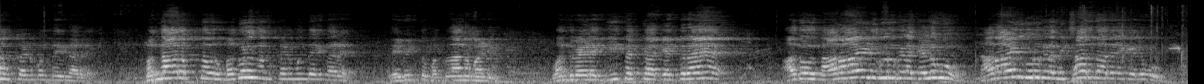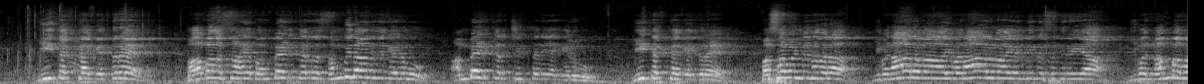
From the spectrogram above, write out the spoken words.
ನಮ್ಮ ಕಣ್ಮುಂದೆ ಇದ್ದಾರೆ. ಬಂಗಾರಪ್ಪನವ್ರ ಮಗಳು ನಮ್ಮ ಕಣ್ಮುಂದೆ ಇದ್ದಾರೆ. ದಯವಿಟ್ಟು ಮತದಾನ ಮಾಡಿ. ಒಂದು ವೇಳೆ ಗೀತಕ್ಕ ಗೆದ್ರೆ ಅದು ನಾರಾಯಣ ಗುರುಗಳ ಗೆಲುವು, ನಾರಾಯಣ ಗುರುಗಳ ವಿಚಾರಧಾರೆಯ ಗೆಲುವು. ಗೀತಕ್ಕ ಗೆದ್ರೆ ಬಾಬಾ ಸಾಹೇಬ್ ಅಂಬೇಡ್ಕರ್ ಸಂವಿಧಾನದ ಗೆಲುವು, ಅಂಬೇಡ್ಕರ್ ಚಿಂತನೆಯ ಗೆಲುವು. ಗೀತಕ್ಕ ಗೆದ್ರೆ ಬಸವಣ್ಣನವರ ಇವನಾರವ ಇವನಾರವ ಎಂದೆನಿಸದಿರೆಯ ಇವ ನಮ್ಮವ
